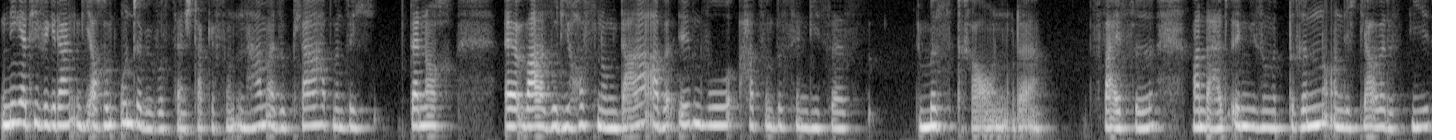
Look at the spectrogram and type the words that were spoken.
negative Gedanken, die auch im Unterbewusstsein stattgefunden haben. Also klar hat man sich dennoch, äh, war so die Hoffnung da, aber irgendwo hat so ein bisschen dieses Misstrauen oder Zweifel waren da halt irgendwie so mit drin und ich glaube, dass die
